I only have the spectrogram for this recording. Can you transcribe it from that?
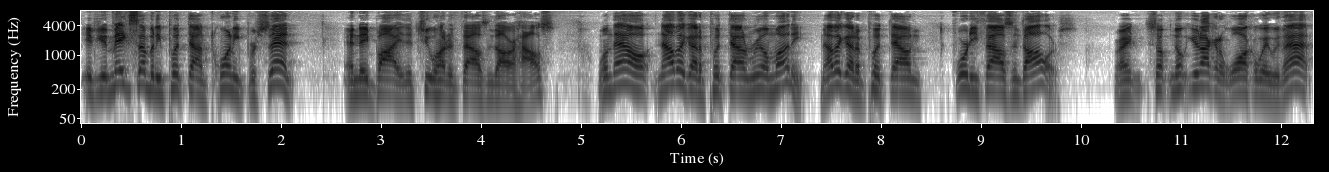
If you make somebody put down 20% and they buy the $200,000 house, well, now now they got to put down real money. Now they got to put down forty thousand dollars, right? So no, you're not going to walk away with that.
